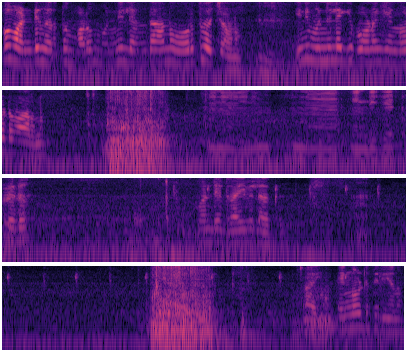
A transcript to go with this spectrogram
എപ്പോൾ വണ്ടി നിർത്തുമ്പോഴും മുന്നിൽ എന്താന്ന് ഓർത്ത് വെച്ചോണം. ഇനി മുന്നിലേക്ക് പോകണമെങ്കിൽ എങ്ങോട്ട് മാറണം? വണ്ടി ഡ്രൈവിലാക്ക്. ആയി എങ്ങോട്ട് തിരിയണം?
